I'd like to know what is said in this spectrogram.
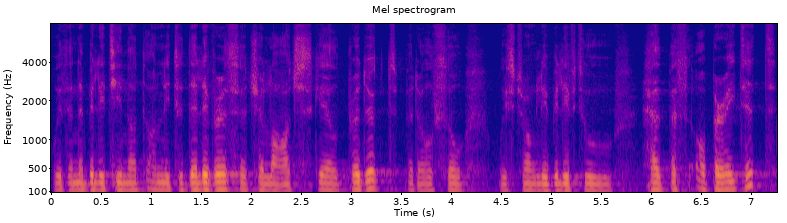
with an ability not only to deliver such a large-scale product, but also we strongly believe to help us operate it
